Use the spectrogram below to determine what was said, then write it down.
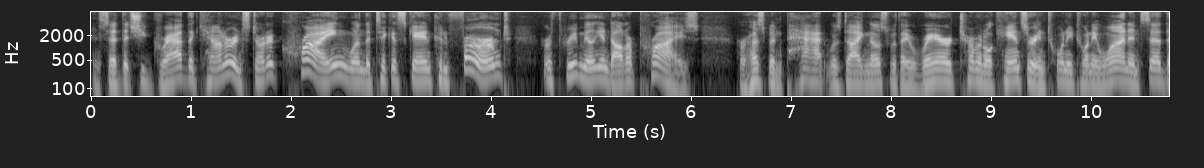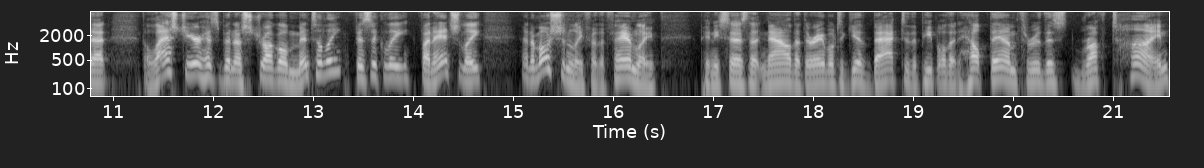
and said that she grabbed the counter and started crying when the ticket scan confirmed her $3 million prize. Her husband, Pat, was diagnosed with a rare terminal cancer in 2021 and said that the last year has been a struggle mentally, physically, financially, and emotionally for the family. Penny says that now that they're able to give back to the people that helped them through this rough time,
